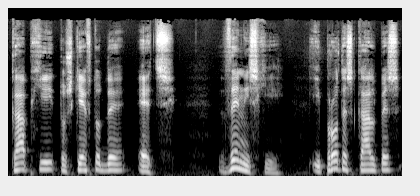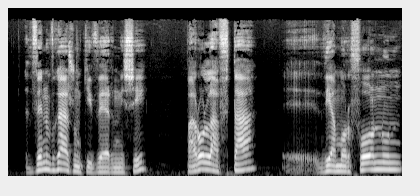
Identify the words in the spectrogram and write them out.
Κάποιοι το σκέφτονται έτσι. Δεν ισχύει. Οι πρώτες κάλπες δεν βγάζουν κυβέρνηση, παρόλα αυτά ε, διαμορφώνουν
